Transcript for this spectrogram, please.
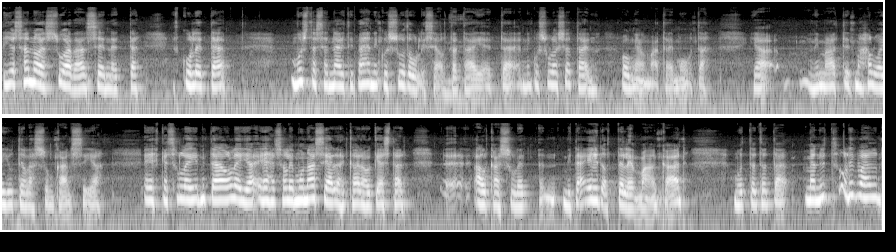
jo sanoa suoraan sen, että, että kuule, että musta sä näytit vähän niin kuin surulliselta mm. tai että niin kuin sulla olisi jotain ongelmaa tai muuta. Ja niin mä ajattelin, että mä haluan jutella sun kanssa ja ehkä sulla ei mitään ole ja eihän se ole mun asiakaan oikeastaan äh, alkaa sulle mitä ehdottelemaankaan. Mutta tota, mä nyt olin vain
